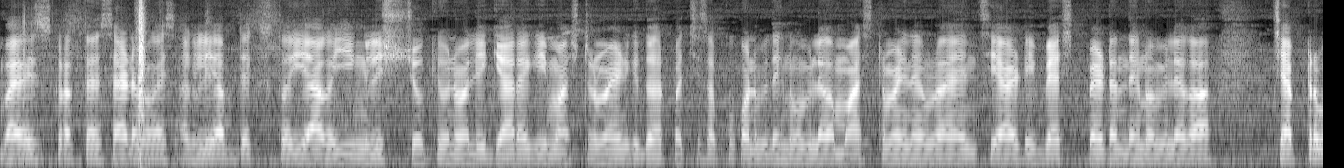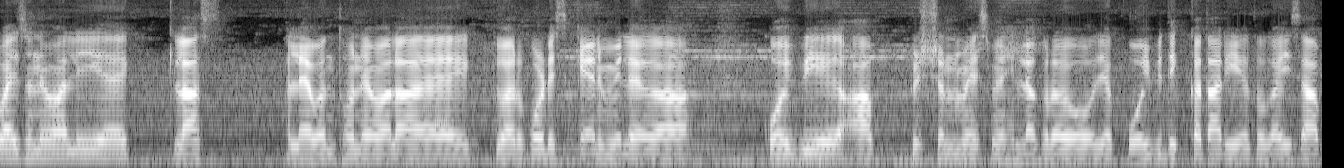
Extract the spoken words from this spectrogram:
भाई, इसको रखते हैं साइड में गाइस अगली आप देख सकते हो, ये आ गई इंग्लिश जो कि होने वाली ग्यारह की। मास्टर माइंड की दो हज़ार पच्चीस आपको कौन पे देखने को मिलेगा? मास्टर माइंड देखने मिलेगा N C R T best pattern देखने को मिलेगा। चैप्टर वाइज होने वाली है क्लास अलेवंथ होने वाला है। क्यू आर कोड स्कैन मिलेगा। कोई भी आप क्वेश्चन में इसमें हिलक रहे हो या कोई भी दिक्कत आ रही है तो गाइस आप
